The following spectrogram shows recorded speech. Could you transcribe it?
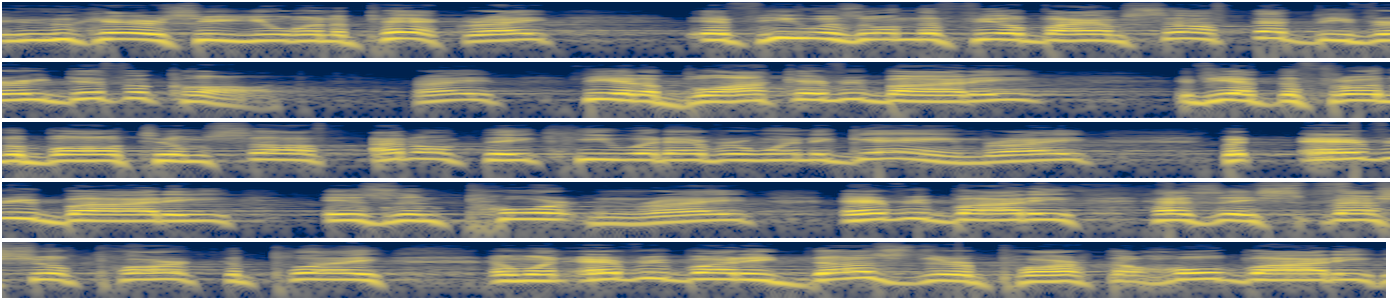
who cares who you want to pick, right? If he was on the field by himself, that'd be very difficult, right? If he had to block everybody, if you had to throw the ball to himself, I don't think he would ever win a game, right? But everybody is important, right? Everybody has a special part to play. And when everybody does their part, the whole body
